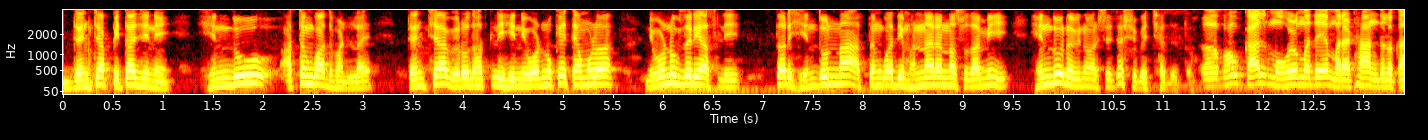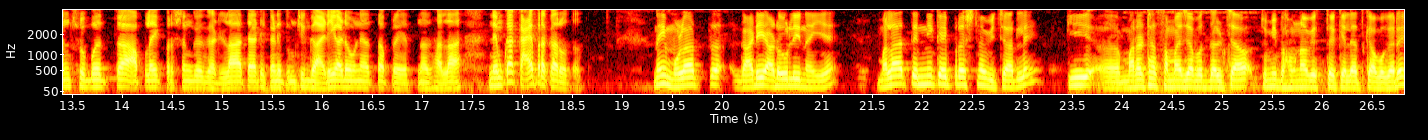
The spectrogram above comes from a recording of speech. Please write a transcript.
ज्यांच्या पिताजीने हिंदू आतंकवाद म्हटलं आहे त्यांच्या विरोधातली ही निवडणूक आहे. त्यामुळं निवडणूक जरी असली तर हिंदूंना आतंकवादी म्हणणाऱ्यांना सुद्धा मी हिंदू नवीन वर्षाच्या शुभेच्छा देतो. भाऊ काल मोहोळमध्ये मराठा आंदोलकांसोबतचा आपला एक प्रसंग घडला. त्या ठिकाणी तुमची गाडी अडवण्याचा प्रयत्न झाला. नेमका काय प्रकार होता? नाही मुळात गाडी अडवली नाही आहे मला त्यांनी काही प्रश्न विचारले की मराठा समाजाबद्दलच्या तुम्ही भावना व्यक्त केल्यात का वगैरे?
